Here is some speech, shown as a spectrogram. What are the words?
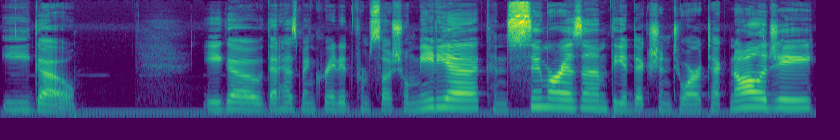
ego ego that has been created from social media, consumerism, the addiction to our technology,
